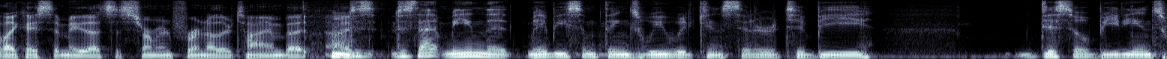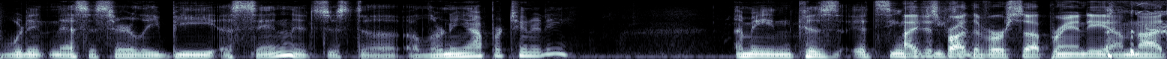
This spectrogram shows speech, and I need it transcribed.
like I said, maybe that's a sermon for another time. But hmm, Does, does that mean that maybe some things we would consider to be disobedience wouldn't necessarily be a sin? It's just a, a learning opportunity. I mean, because it seems. I like just you brought can- the verse up, Randy. I'm not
